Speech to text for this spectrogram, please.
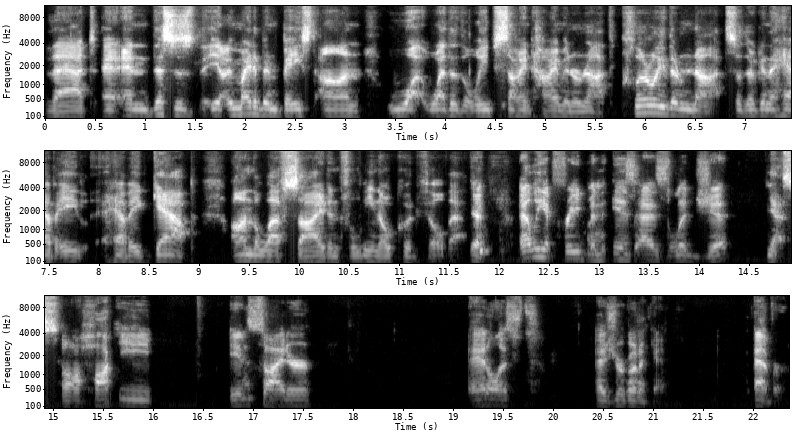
That, and, and, this is, you know, it might have been based on what whether the Leafs signed Hyman or not. Clearly, they're not, so they're going to have a have a gap on the left side, and Foligno could fill that. Yeah, Elliot Friedman is as legit, yes, a hockey insider analyst as you're going to get ever.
